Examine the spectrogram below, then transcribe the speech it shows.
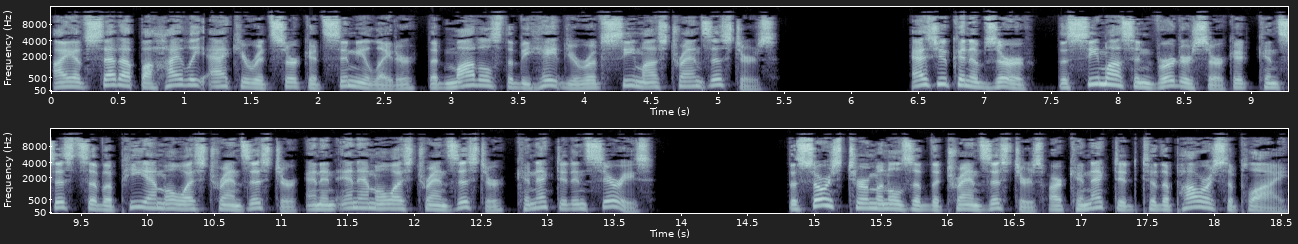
I have set up a highly accurate circuit simulator that models the behavior of CMOS transistors. As you can observe, the CMOS inverter circuit consists of a PMOS transistor and an NMOS transistor connected in series. The source terminals of the transistors are connected to the power supply,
